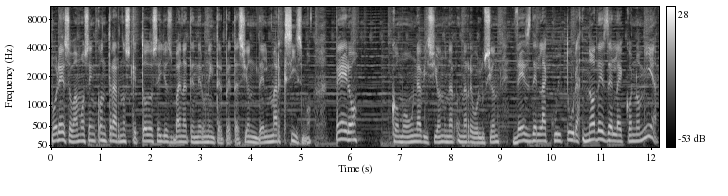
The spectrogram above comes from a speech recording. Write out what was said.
Por eso vamos a encontrarnos que todos ellos van a tener una interpretación del marxismo, pero como una visión, una, revolución desde la cultura, no desde la economía.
